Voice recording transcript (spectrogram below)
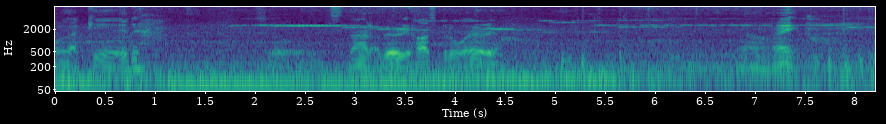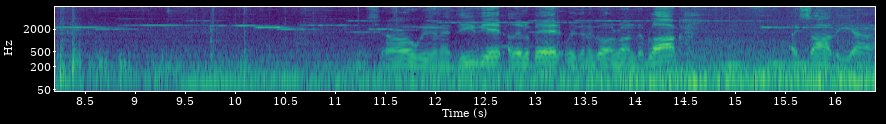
or that kid. So it's not a very hospitable area. Alright. So we're gonna deviate a little bit. We're gonna go around the block. I saw the, uh,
